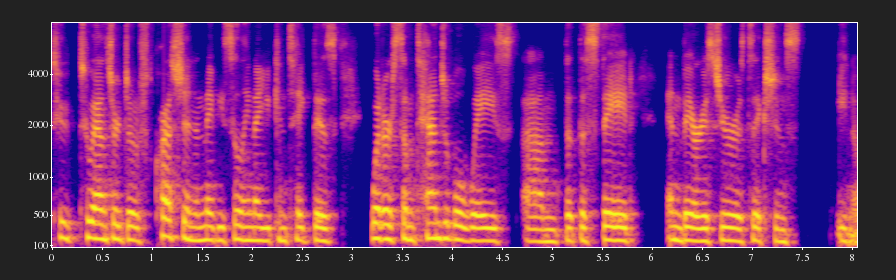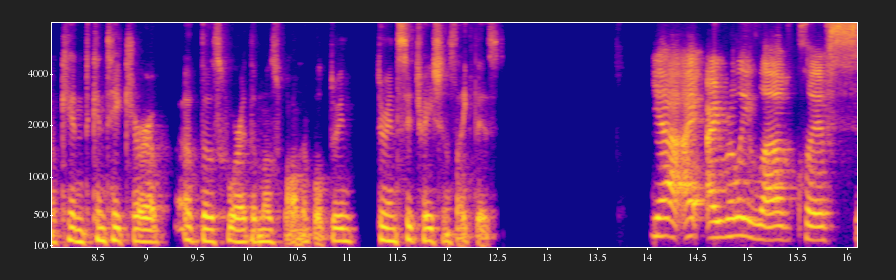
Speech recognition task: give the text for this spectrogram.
to to answer george's question and maybe selena you can take this what are some tangible ways um, that the state and various jurisdictions you know can can take care of of those who are the most vulnerable during during situations like this yeah, I, I really love Cliff's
